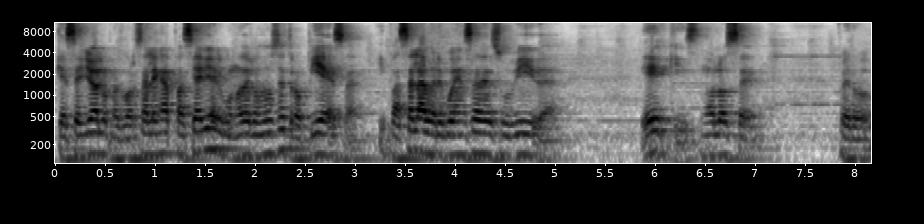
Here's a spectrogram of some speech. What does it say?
qué sé yo, a lo mejor salen a pasear y alguno de los dos se tropieza y pasa la vergüenza de su vida, X, no lo sé, pero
